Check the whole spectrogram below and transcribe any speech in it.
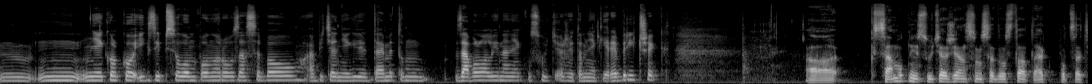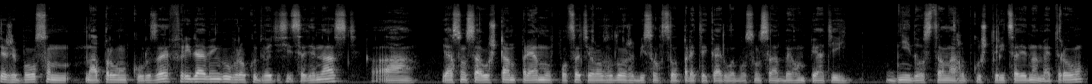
mm, niekoľko XY ponorov za sebou, aby ťa niekde, dajme tomu, zavolali na nejakú súťaž? Je tam nejaký rebríček? A k samotným súťažiam som sa dostal tak v podstate, že bol som na prvom kurze freedivingu v roku 2017 a ja som sa už tam priamo v podstate rozhodol, že by som chcel pretekať, lebo som sa behom 5 dní dostal na hĺbku 41 metrov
